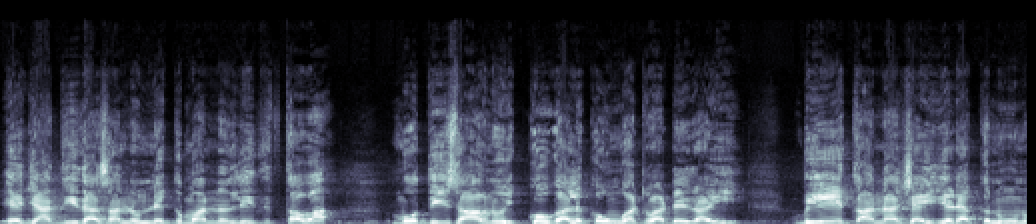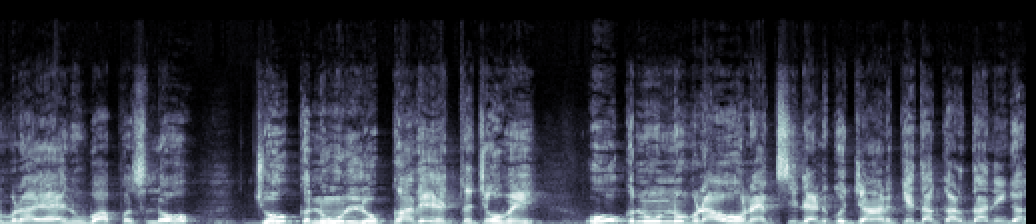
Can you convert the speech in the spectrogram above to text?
ਇਹ ਆਜ਼ਾਦੀ ਦਾ ਸਾਨੂੰ ਨਿੱਘ ਮੰਨਣ ਲਈ ਦਿੱਤਾ ਵਾ। ਮੋਦੀ ਸਾਹਿਬ ਨੂੰ ਇੱਕੋ ਗੱਲ ਕਹੂੰਗਾ ਤੁਹਾਡੇ ਰਾਹੀਂ ਵੀ ਇਹ ਤਾਨਾਸ਼ਾਹੀ ਜਿਹੜਾ ਕਾਨੂੰਨ ਬਣਾਇਆ, ਇਹਨੂੰ ਵਾਪਸ ਲਓ। ਜੋ ਕਾਨੂੰਨ ਲੋਕਾਂ ਦੇ ਹਿੱਤ 'ਚ ਹੋਵੇ, ਉਹ ਕਾਨੂੰਨ ਨੂੰ ਬਣਾਓ। ਹੁਣ ਐਕਸੀਡੈਂਟ ਕੋਈ ਜਾਣ ਕੇ ਤਾਂ ਕਰਦਾ ਨਹੀਂਗਾ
